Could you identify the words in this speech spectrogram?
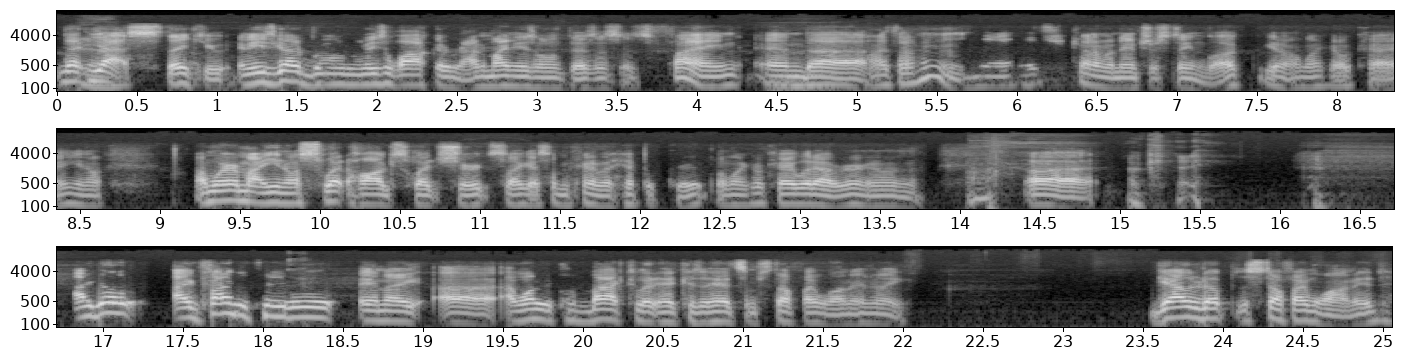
That, Yeah. Yes. Thank you. And he's got a brown and he's walking around, minding his own business. It's fine. And uh, I thought, hmm, yeah, it's kind of an interesting look. You know, I'm like, okay, you know, I'm wearing my, you know, sweat hog sweatshirt, so I guess I'm kind of a hypocrite. I'm like, okay, whatever. You know, and, uh, Okay. I go, I find the table, and I, uh, I wanted to come back to it because it had some stuff I wanted, and I gathered up the stuff I wanted,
